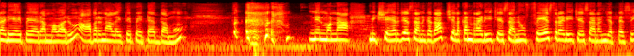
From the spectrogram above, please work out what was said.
రెడీ అయిపోయారు అమ్మవారు. ఆభరణాలు అయితే పెట్టేద్దాము. నేను మొన్న మీకు షేర్ చేశాను కదా చిలకని రెడీ చేశాను ఫేస్ రెడీ చేశానని చెప్పేసి.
